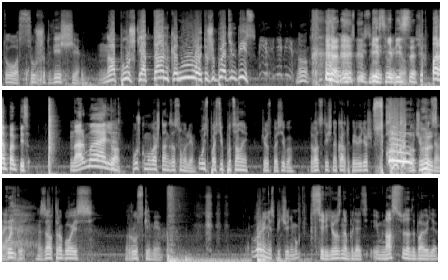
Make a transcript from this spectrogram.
Кто сушит вещи? На пушке от танка! О, это же Б1 бис! Ну, Бис, ебис. Всё, Парам-пампис. Нормально. пушку мы ваш танк засунули. Ой, спасибо, пацаны. Че, спасибо? 20 тысяч на карту переведешь? Сколько? Ну чё, пацаны? Сколько? Завтра бой с русскими. Варенье с печеньем. Серьезно, блять, и нас сюда добавили.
